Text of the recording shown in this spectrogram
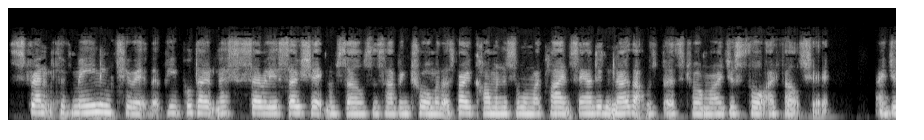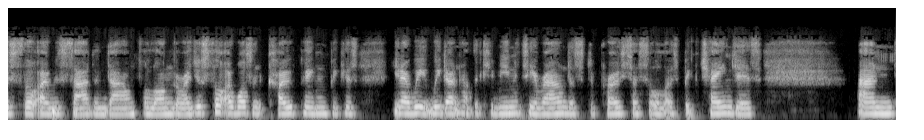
strength of meaning to it that people don't necessarily associate themselves as having trauma. That's very common. Some of my clients say i didn't know that was birth trauma. I just thought i felt shit. I just thought I was sad and down for longer. I just thought I wasn't coping because, you know, we, we don't have the community around us to process all those big changes and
